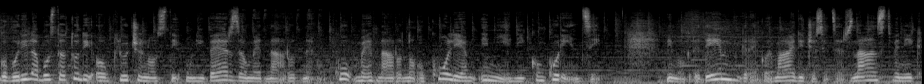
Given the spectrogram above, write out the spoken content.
Govorila bosta tudi o vključenosti univerze v oko, mednarodno okolje in njeni konkurenci. Mimo grede, Gregor Majdič je sicer znanstvenik,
